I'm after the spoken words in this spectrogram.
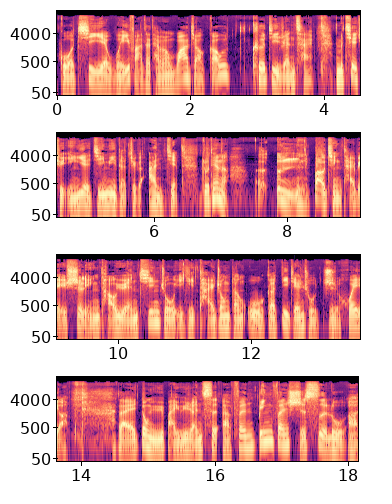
国企业违法。在台湾挖角高科技人才，那么窃取营业机密的这个案件，昨天呢，呃，嗯，报请台北士林、桃园、新竹以及台中等五个地检署指挥啊。来动于百余人次，呃，分兵分十四路啊，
